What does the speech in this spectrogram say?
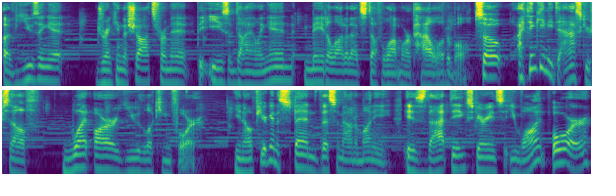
of using it drinking the shots from it, the ease of dialing in made a lot of that stuff a lot more palatable. So I think you need to ask yourself, what are you looking for? You know, if you're going to spend this amount of money, is that the experience that you want? Or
